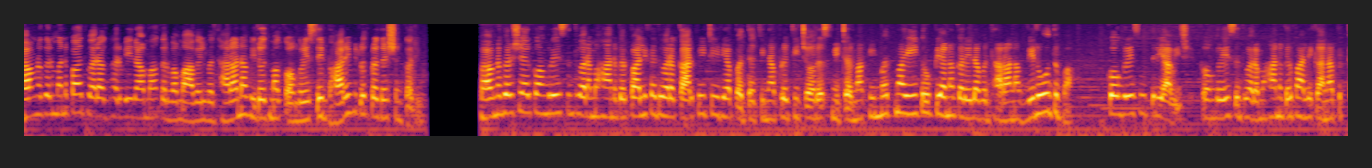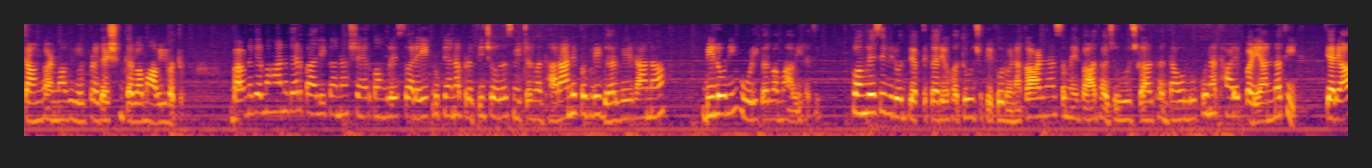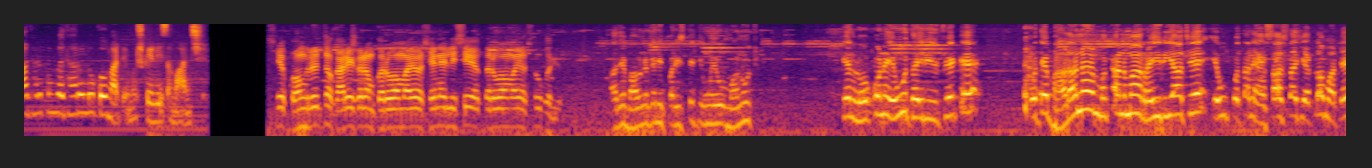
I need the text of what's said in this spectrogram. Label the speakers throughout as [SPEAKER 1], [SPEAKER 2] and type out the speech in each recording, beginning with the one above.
[SPEAKER 1] ભાવનગર મનપા દ્વારા ઘરવેરામાં કરવામાં આવેલ વધારાના વિરોધમાં કોંગ્રેસે ભારે વિરોધ પ્રદર્શન કર્યું. ભાવનગર શહેર કોંગ્રેસ દ્વારા મહાનગરપાલિકા દ્વારા કાર્પેટ એરિયા પદ્ધતિના પ્રતિ ચોરસ મીટરમાં કિંમતમાં એક રૂપિયાના કરેલા વધારાના વિરોધમાં કોંગ્રેસ ઉતરી આવી છે. કોંગ્રેસ દ્વારા મહાનગરપાલિકાના પ્રાંગણમાં વિરોધ પ્રદર્શન કરવામાં આવ્યું હતું. ભાવનગર મહાનગરપાલિકાના શહેર કોંગ્રેસ દ્વારા એક રૂપિયાના પ્રતિ ચોરસ મીટર વધારાને પગલે ઘરવેરાના બિલોની હોળી કરવામાં આવી હતી. કોંગ્રેસે વિરોધ વ્યક્ત કર્યો હતો. જો કે કોરોના કાળના સમય બાદ હજુ રોજગાર ધંધાઓ લોકોના થાળે પડ્યા નથી. ત્યારે આ ધરખમ વધારો લોકો માટે મુશ્કેલી સમાન છે.
[SPEAKER 2] જે કોંગ્રેસનો કાર્યક્રમ કરવામાં આવ્યો છે એને લીધે કરવામાં આવ્યો શું કર્યું?
[SPEAKER 3] આજે ભાવનગરની પરિસ્થિતિ હું એવું માનું છું કે લોકોને એવું થઈ રહ્યું છે કે પોતે ભાડાના મકાનમાં રહી રહ્યા છે એવું પોતાને અહેસાસ થાય છે એટલા માટે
